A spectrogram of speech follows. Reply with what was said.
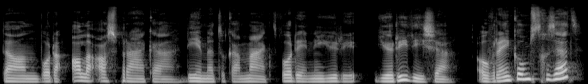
dan worden alle afspraken die je met elkaar maakt, worden in een juri- juridische overeenkomst gezet.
